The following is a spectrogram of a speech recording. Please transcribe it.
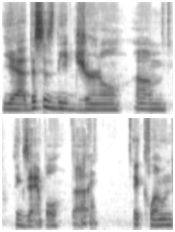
Yeah, this is the journal um, example that Okay. it cloned.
